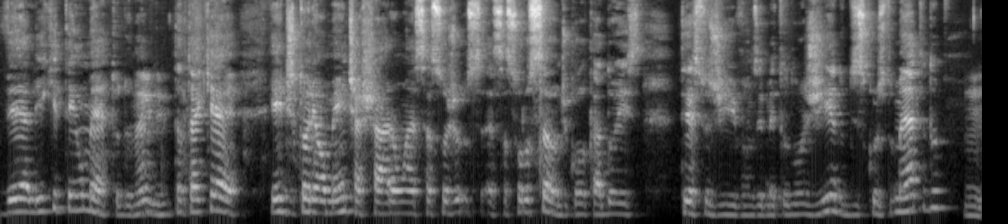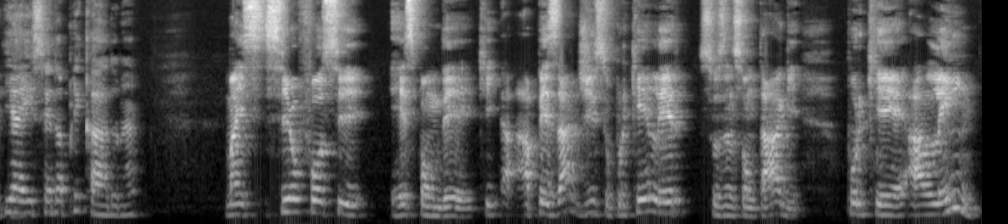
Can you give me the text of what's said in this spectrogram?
ver ali que tem um método, né? Uhum. Tanto é que é, editorialmente acharam essa, essa solução de colocar dois textos de, vamos dizer, metodologia, do discurso do método, Uhum. e aí sendo aplicado, né? Mas se eu fosse responder que, apesar disso, por que ler Susan Sontag? Porque além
